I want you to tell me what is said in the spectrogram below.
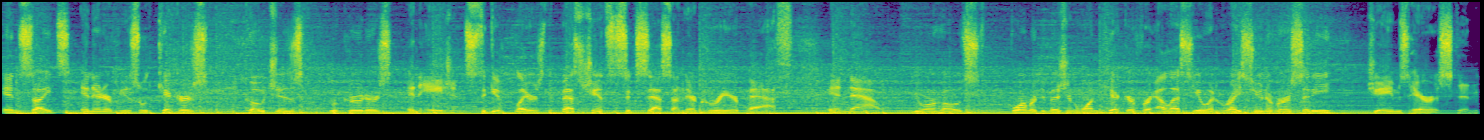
insights, and interviews with kickers, coaches, recruiters, and agents to give players the best chance of success on their career path. And now, your host, former Division One kicker for LSU and Rice University, James Hairston.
